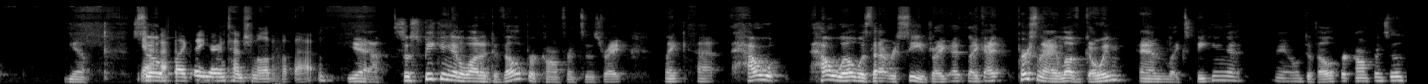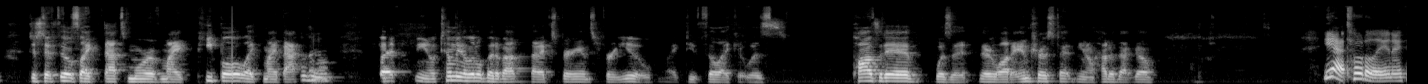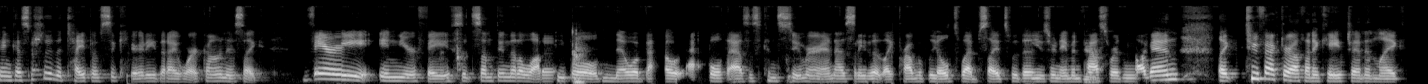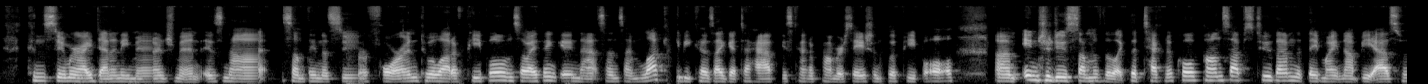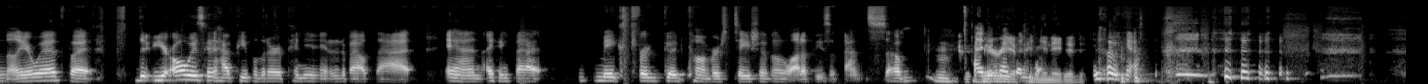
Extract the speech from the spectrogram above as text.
Yeah. So yeah, I like that you're intentional about that. Yeah. So speaking at a lot of developer conferences, right? Like uh, how how well was that received? Like like I personally I love going and like speaking at you know developer conferences. Just it feels like that's more of my people, like my background. Mm-hmm. But you know, tell me a little bit about that experience for you. Like, do you feel like it was positive? Was it there a lot of interest? At, you know, how did that go? Yeah, totally. And I think especially the type of security that I work on is like very in your face. It's something that a lot of people know about both as a consumer and as somebody that like probably builds websites with a username and password and login. Like two factor authentication and like consumer identity management is not something that's super foreign to a lot of people. And so I think in that sense, I'm lucky because I get to have these kind of conversations with people, um, introduce some of the like the technical concepts to them that they might not be as familiar with. But th- you're always going to have people that are opinionated about that and I think that makes for good conversation at a lot of these events. So mm, very opinionated. Been, oh yeah.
